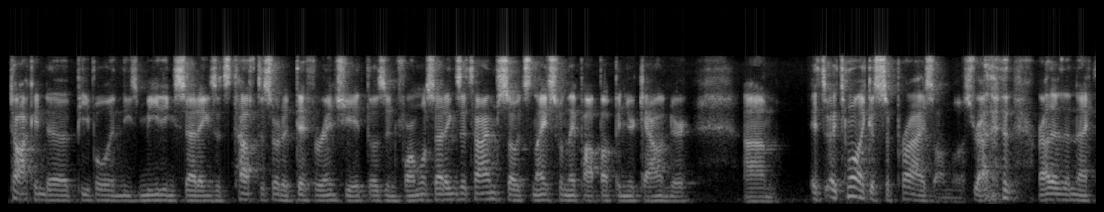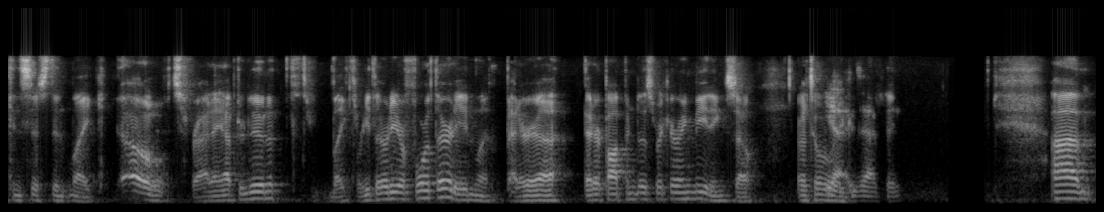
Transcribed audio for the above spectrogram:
talking to people in these meeting settings. It's tough to sort of differentiate those informal settings at times. So it's nice when they pop up in your calendar. Um, it's it's more like a surprise almost rather rather than that consistent like oh it's Friday afternoon at th- like three thirty or four thirty and like better uh, better pop into this recurring meeting. So I totally yeah exactly. Um,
